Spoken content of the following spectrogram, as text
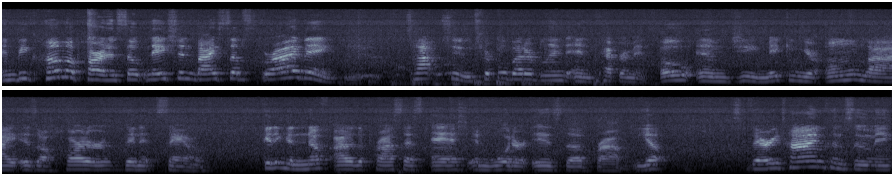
And become a part of Soap Nation by subscribing. Top two, triple butter blend and peppermint. OMG, making your own lye is a harder than it sounds. Getting enough out of the process, ash and water is the problem. Yep, it's very time consuming,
